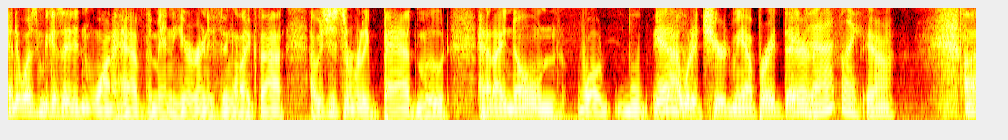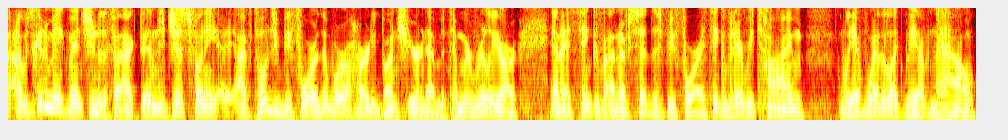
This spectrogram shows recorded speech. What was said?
and it wasn't because I didn't want to have them in here or anything like that. I was just in a really bad mood. Had I known, well, well Yeah. that would have cheered me up right there. Exactly. Yeah. I was going to make mention of the fact, and it's just funny. I've told you before that we're a hardy bunch here in Edmonton. We really are. And I think of, and I've said this before. I think of it every time we have weather like we have now,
